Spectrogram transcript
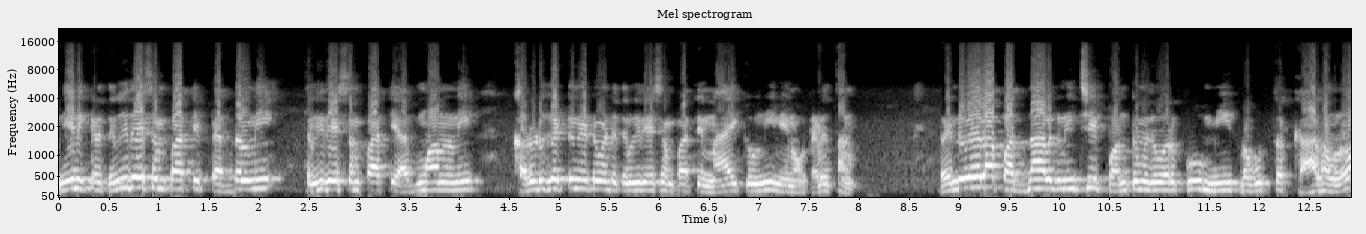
నేను ఇక్కడ తెలుగుదేశం పార్టీ పెద్దల్ని తెలుగుదేశం పార్టీ అభిమానుల్ని కరుడుగట్టినటువంటి తెలుగుదేశం పార్టీ నాయకుల్ని నేను ఒకటి అడుగుతాను. రెండు వేల పద్నాలుగు నుంచి పంతొమ్మిది వరకు మీ ప్రభుత్వ కాలంలో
